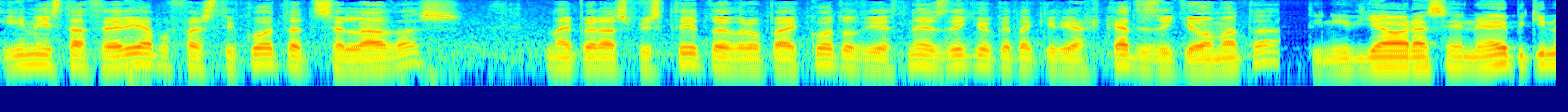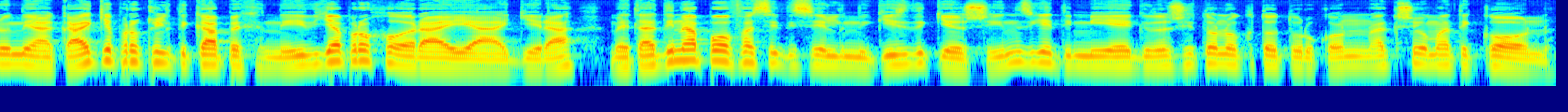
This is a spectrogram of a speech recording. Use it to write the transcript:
είναι η σταθερή αποφασιστικότητα της Ελλάδας να υπερασπιστεί το ευρωπαϊκό, το διεθνές δίκαιο και τα κυριαρχικά της δικαιώματα. Την ίδια ώρα, σε νέα επικοινωνιακά και προκλητικά παιχνίδια, προχωράει η Άγκυρα μετά την απόφαση της ελληνικής δικαιοσύνης για τη μη έκδοση των οκτώ Τουρκών αξιωματικών.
